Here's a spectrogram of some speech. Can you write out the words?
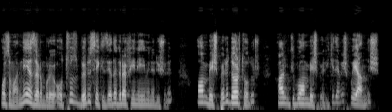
O zaman ne yazarım buraya? 30 bölü 8 ya da grafiğin eğimini düşünün. 15 bölü 4 olur. Halbuki bu 15 bölü 2 demiş. Bu yanlış.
